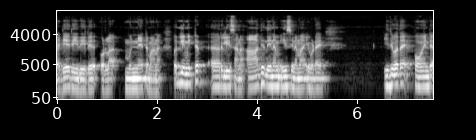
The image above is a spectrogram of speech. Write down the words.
വലിയ രീതിയിൽ ഉള്ള മുന്നേറ്റമാണ്. ഒരു ലിമിറ്റഡ് റിലീസാണ് ആദ്യ ദിനം ഈ സിനിമ ഇവിടെ ഇരുപത് പോയിന്റ്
